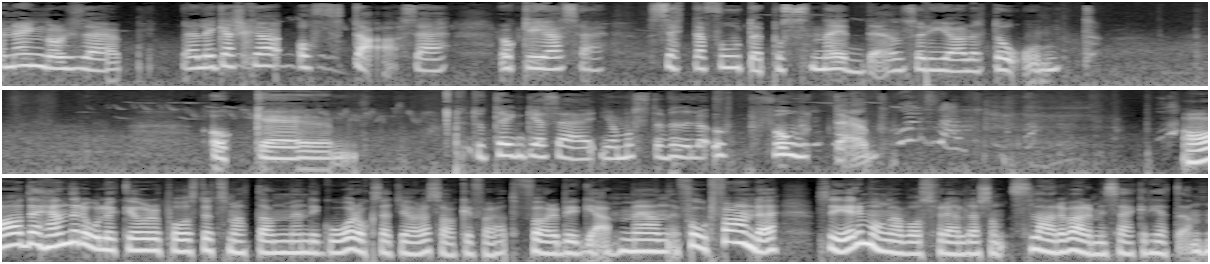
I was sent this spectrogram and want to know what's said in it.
Men en gång så här, eller ganska ofta, så här, råkade jag så här, sätta foten på snedden så det gör lite ont. Och eh, då tänker jag så här, jag måste vila upp foten. Ja, det händer olyckor på studsmattan men det går också att göra saker för att förebygga. Men fortfarande så är det många av oss föräldrar som slarvar med säkerheten.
